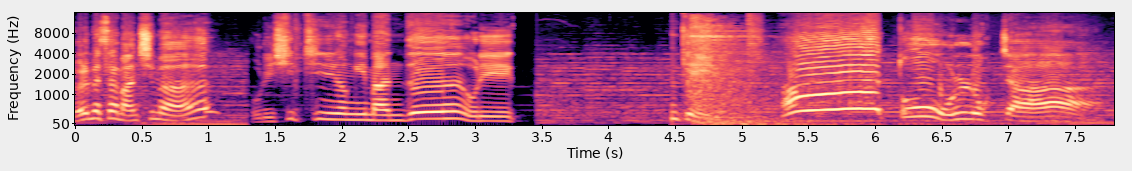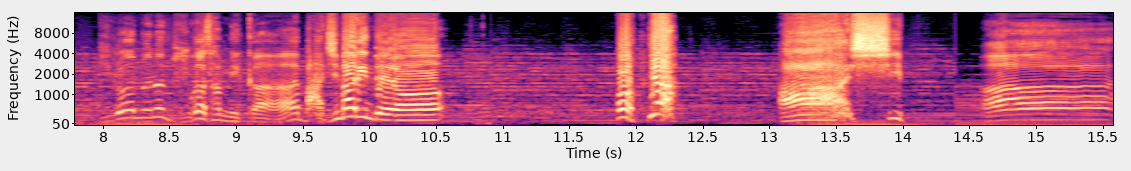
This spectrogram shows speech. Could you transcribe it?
열 몇 살 많지만 우리 십진이 형이 만든 우리 게임. 아, 또올 녹자. 이러면은 누가 삽니까? 마지막인데요. 어, 야! 아, 씨. 아.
